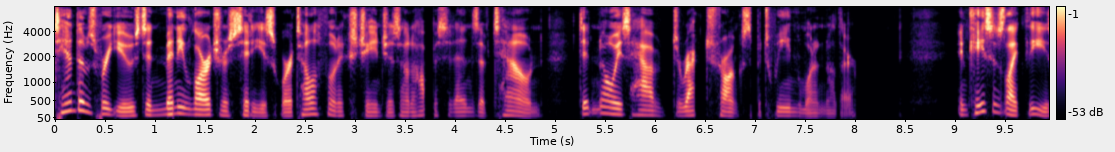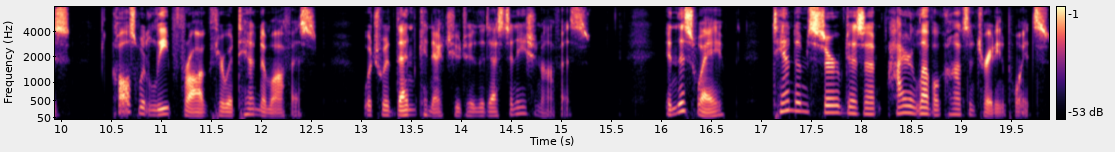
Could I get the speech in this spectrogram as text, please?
Tandems were used in many larger cities where telephone exchanges on opposite ends of town didn't always have direct trunks between one another. In cases like these, calls would leapfrog through a tandem office, which would then connect you to the destination office. In this way, tandems served as a higher level concentrating points,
